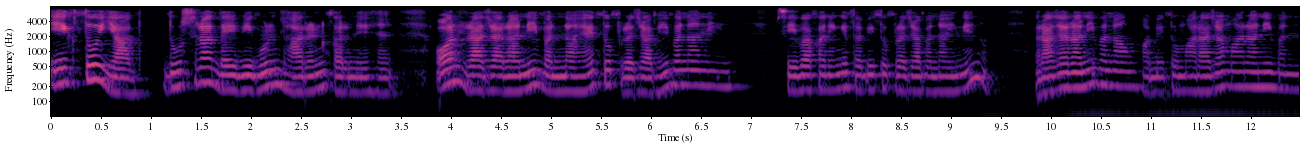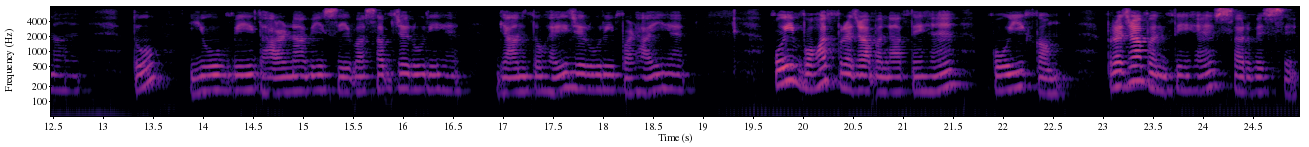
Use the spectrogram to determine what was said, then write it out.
एक तो याद, दूसरा दैवी गुण धारण करने हैं। और राजा रानी बनना है तो प्रजा भी बनानी है। सेवा करेंगे तभी तो प्रजा बनाएँगे ना। राजा रानी बनाओ, हमें तो महाराजा महारानी बनना है। तो योग भी, धारणा भी, सेवा सब ज़रूरी है। ज्ञान तो है ही ज़रूरी, पढ़ाई है। कोई बहुत प्रजा बनाते हैं, कोई कम। प्रजा बनती है सर्विस से।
